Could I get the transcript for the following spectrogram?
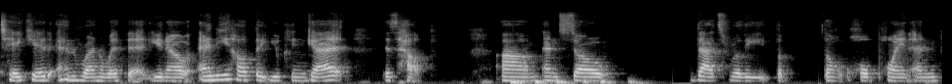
take it and run with it. You know, any help that you can get is help. Um, and so that's really the the whole point. And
